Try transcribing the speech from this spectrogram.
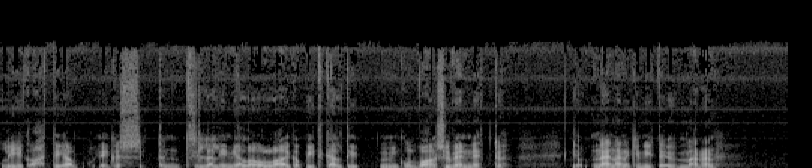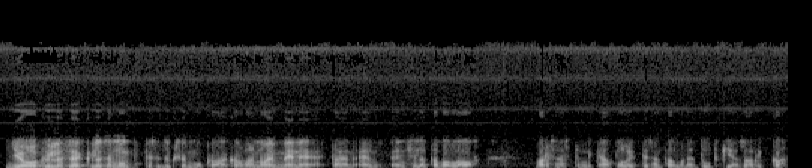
liikahti ja eikö sitten sillä linjalla olla aika pitkälti niin kuin vaan syvennetty. Jo, näin ainakin itse ymmärrän. Joo, kyllä se, kyllä se mun käsityksen mukaan aika noin menee, että en, en, en sillä tavalla ole varsinaisesti mikään poliittisen talouden tutkija, saatikka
